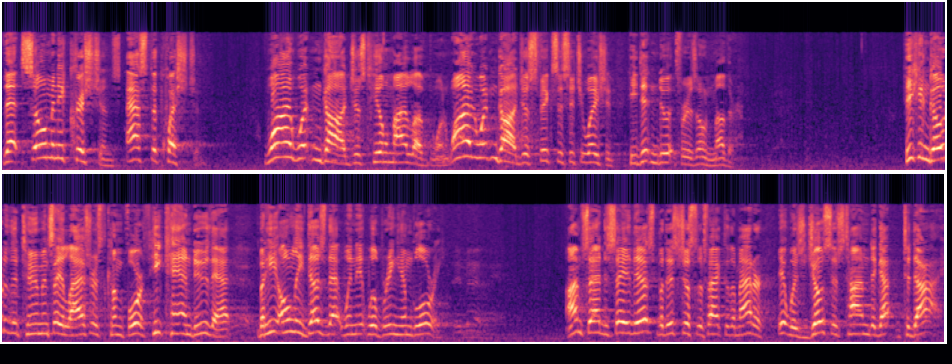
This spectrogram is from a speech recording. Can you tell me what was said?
that so many Christians ask the question why wouldn't God just heal my loved one? Why wouldn't God just fix the situation? He didn't do it for his own mother. He can go to the tomb and say, Lazarus, come forth. He can do that. But he only does that when it will bring him glory. Amen. I'm sad to say this, but it's just the fact of the matter. It was Joseph's time to, got, to die.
